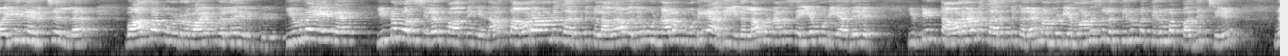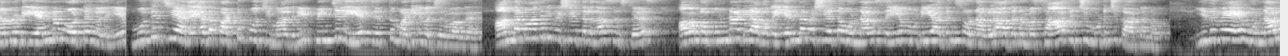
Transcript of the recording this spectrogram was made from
வயிறு எரிச்சல்ல வாசாப்பு போடுற வாய்ப்புகள்லாம் இருக்கு. இவ்வளவு ஏங்க இன்னும் ஒரு சிலர் பாத்தீங்கன்னா தவறான கருத்துக்கள் அதாவது உன்னால முடியாது இதெல்லாம் உன்னால செய்ய முடியாது. இப்படின்னு தவறான கருத்துக்களை நம்மளுடைய மனசுல திரும்ப திரும்ப பதிச்சு நம்மளுடைய எண்ண ஓட்டங்களையே முதிர்ச்சி அடையாத பட்டுப்பூச்சி மாதிரி பிஞ்சிலேயே செத்து மடிய வச்சிருவாங்க. அந்த மாதிரி விஷயத்துல தான் சிஸ்டர்ஸ் அவங்க முன்னாடி அவங்க எந்த விஷயத்த உன்னால செய்ய முடியாதுன்னு சொன்னாங்களோ அதை நம்ம சாதிச்சு முடிச்சு காட்டணும். இதுவே உன்னால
